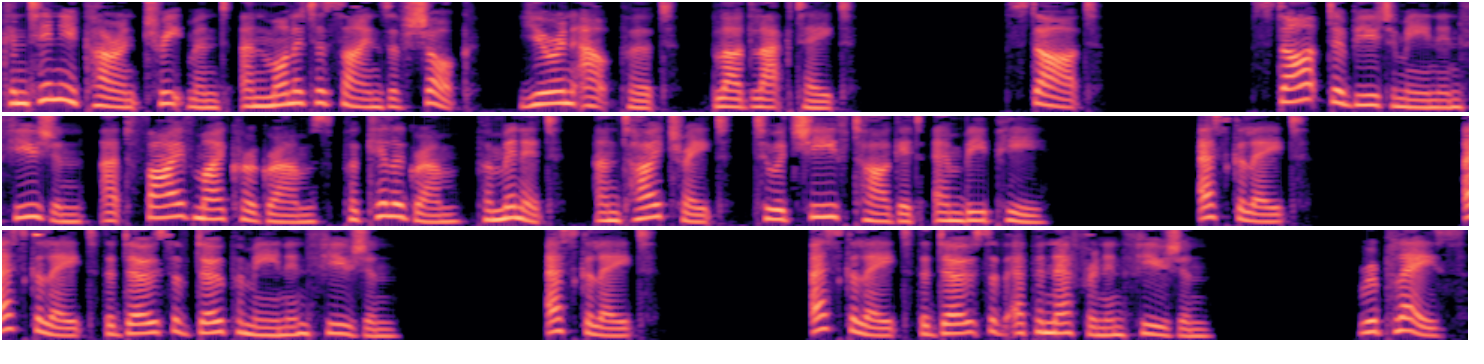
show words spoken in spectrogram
Continue current treatment and monitor signs of shock, urine output, blood lactate. Start. Start dobutamine infusion at 5 micrograms per kilogram per minute and titrate to achieve target MBP. Escalate. Escalate the dose of dopamine infusion. Escalate. Escalate the dose of epinephrine infusion. Replace.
